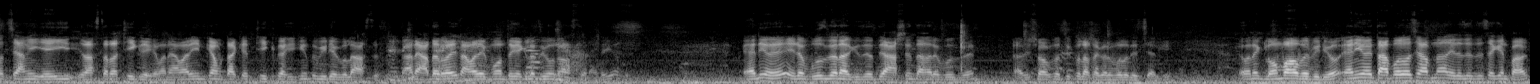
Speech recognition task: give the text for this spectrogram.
হচ্ছে আমি এই রাস্তাটা ঠিক রেখে মানে আমার ইনকামটাকে ঠিক রাখি কিন্তু ভিডিওগুলো আসতেছে। তাহলে আদারওয়াইজ আমার মন থেকে এগুলো জীবনও আসছে না ঠিক আছে? এনিওয়ে এটা বুঝবেন আর কি, যদি আসেন তাহলে বুঝবেন। আমি সব হচ্ছে খোলাসা করে বলে দিচ্ছি আর কি। অনেক লম্বা হবে ভিডিও এনিওয়ে তারপর হচ্ছে আপনার, এটা যেতে সেকেন্ড পার্ট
